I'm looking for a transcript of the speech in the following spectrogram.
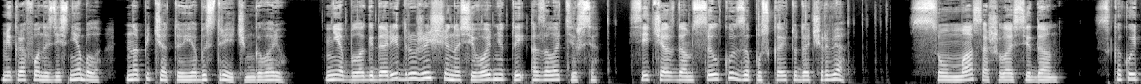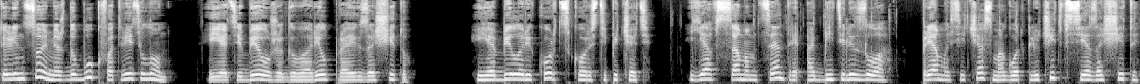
Микрофона здесь не было, но печатаю я быстрее, чем говорю. Не благодари, дружище, но сегодня ты озолотишься. Сейчас дам ссылку, запускай туда червя. С ума сошла Седан. С какой-то линцой между букв ответил он. Я тебе уже говорил про их защиту. Я била рекорд скорости печати. Я в самом центре обители зла. Прямо сейчас могу отключить все защиты.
